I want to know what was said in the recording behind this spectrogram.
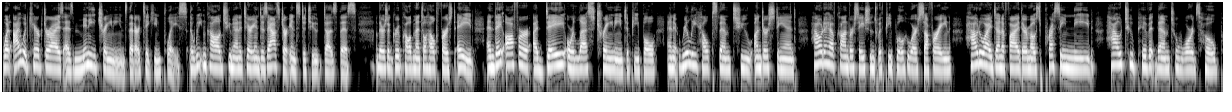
what I would characterize as mini trainings that are taking place. The Wheaton College Humanitarian Disaster Institute does this. There's a group called Mental Health First Aid, and they offer a day or less training to people, and it really helps them to understand how to have conversations with people who are suffering, how to identify their most pressing need, how to pivot them towards hope.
